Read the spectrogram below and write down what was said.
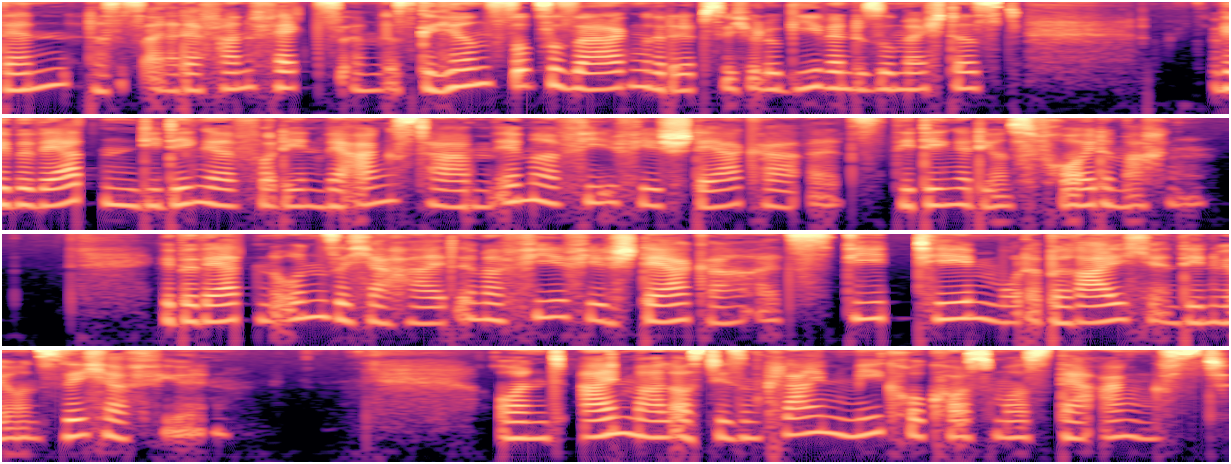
Denn, das ist einer der Fun Facts ähm, des Gehirns sozusagen oder der Psychologie, wenn du so möchtest, wir bewerten die Dinge, vor denen wir Angst haben, immer viel, viel stärker als die Dinge, die uns Freude machen. Wir bewerten Unsicherheit immer viel, viel stärker als die Themen oder Bereiche, in denen wir uns sicher fühlen. Und einmal aus diesem kleinen Mikrokosmos der Angst,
